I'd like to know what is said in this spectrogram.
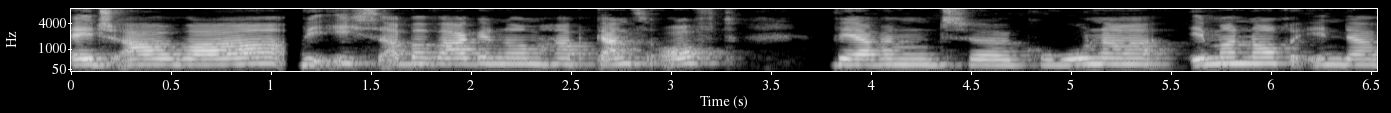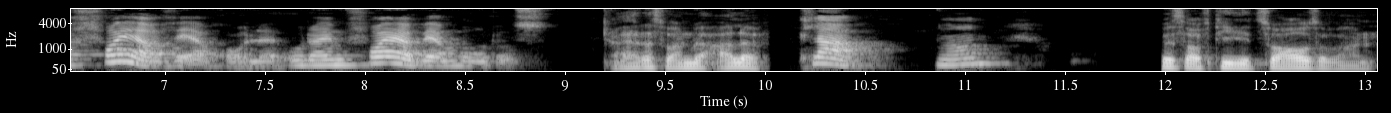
HR war, wie ich es aber wahrgenommen habe, ganz oft während äh, Corona immer noch in der Feuerwehrrolle oder im Feuerwehrmodus. Ja, das waren wir alle. Klar. Ne? Bis auf die, die zu Hause waren.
